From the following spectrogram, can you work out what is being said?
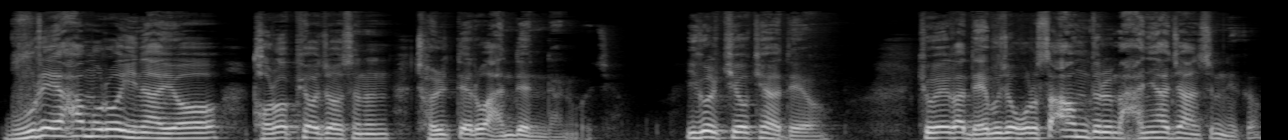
무례함으로 인하여 더럽혀져서는 절대로 안 된다는 거죠. 이걸 기억해야 돼요. 교회가 내부적으로 싸움들을 많이 하지 않습니까?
